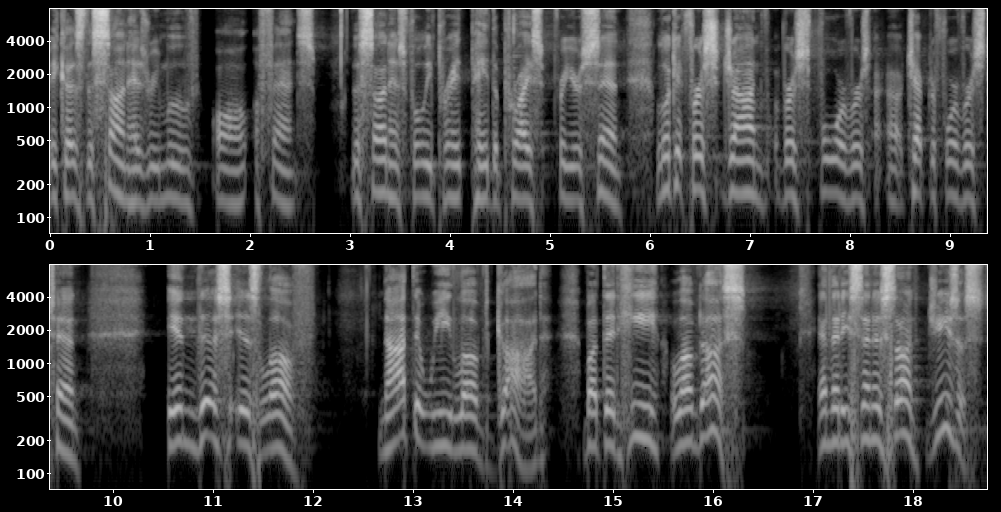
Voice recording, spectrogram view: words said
Because the Son has removed all offense. The Son has fully paid the price for your sin. Look at 1 John verse 4, verse, uh, chapter 4, verse 10. In this is love. Not that we loved God, but that He loved us and that he sent his son, Jesus,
